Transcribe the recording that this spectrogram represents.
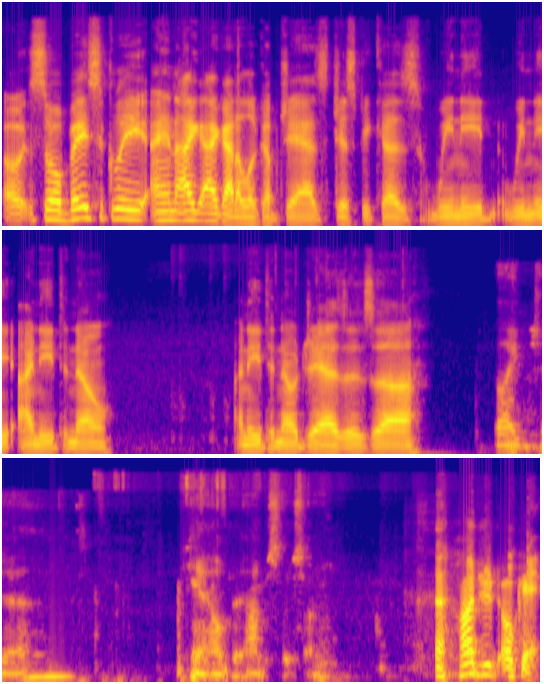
uh, so basically, and I, I got to look up Jazz just because we need, we need, I need to know, I need to know Jazz's. uh Like Jazz, can't help it. I'm so sorry. 100 okay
